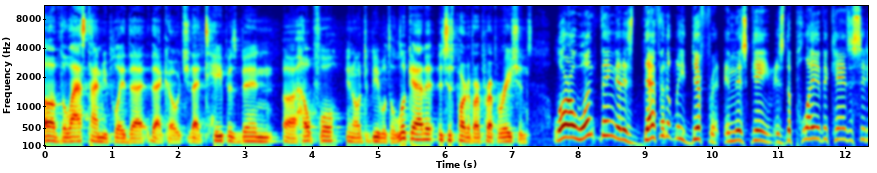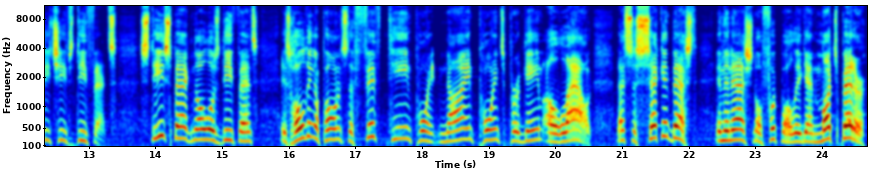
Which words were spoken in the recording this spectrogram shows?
of the last time you played that that coach. That tape has been uh, helpful, you know, to be able to look at it. It's just part of our preparations. Laura, one thing that is definitely different in this game is the play of the Kansas City Chiefs defense. Steve Spagnuolo's defense is holding opponents to 15.9 points per game allowed. That's the second best in the National Football League and much better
